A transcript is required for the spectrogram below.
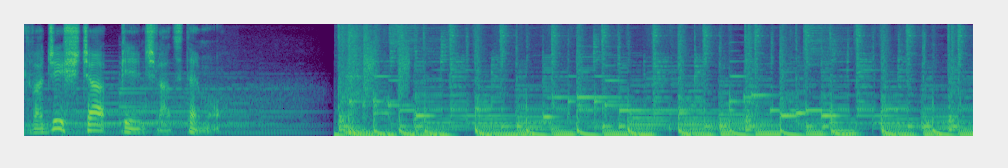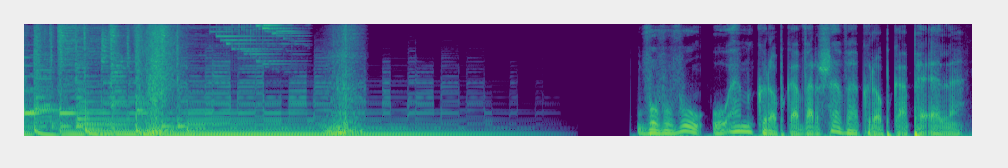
25 lat temu. www.um.warszawa.pl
